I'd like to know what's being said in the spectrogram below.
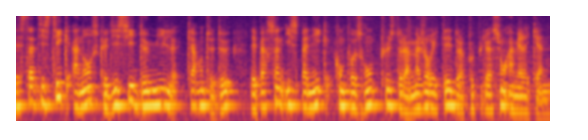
Les statistiques annoncent que d'ici 2042, les personnes hispaniques composeront plus de la majorité de la population américaine.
